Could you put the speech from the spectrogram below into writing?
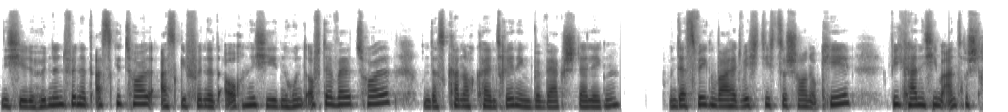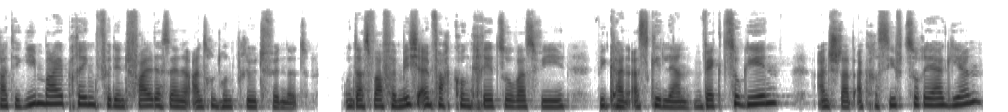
Nicht jede Hündin findet ASCII toll. ASCII findet auch nicht jeden Hund auf der Welt toll. Und das kann auch kein Training bewerkstelligen. Und deswegen war halt wichtig zu schauen, okay, wie kann ich ihm andere Strategien beibringen für den Fall, dass er einen anderen Hund blöd findet. Und das war für mich einfach konkret sowas wie, wie kann ASCII lernen, wegzugehen, anstatt aggressiv zu reagieren?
